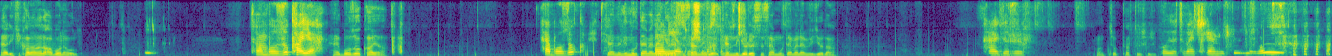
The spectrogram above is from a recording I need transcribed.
Her iki kanala da abone ol. Tam bozuk kaya. He Bozokaya. He bozuk. Kendini muhtemelen Öyle görürsün sen video. aslında. Kendini görürsün sen muhtemelen videoda. He görürüm. Çok tatlı bir çocuk. Bu YouTube'a çıkan videoları.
